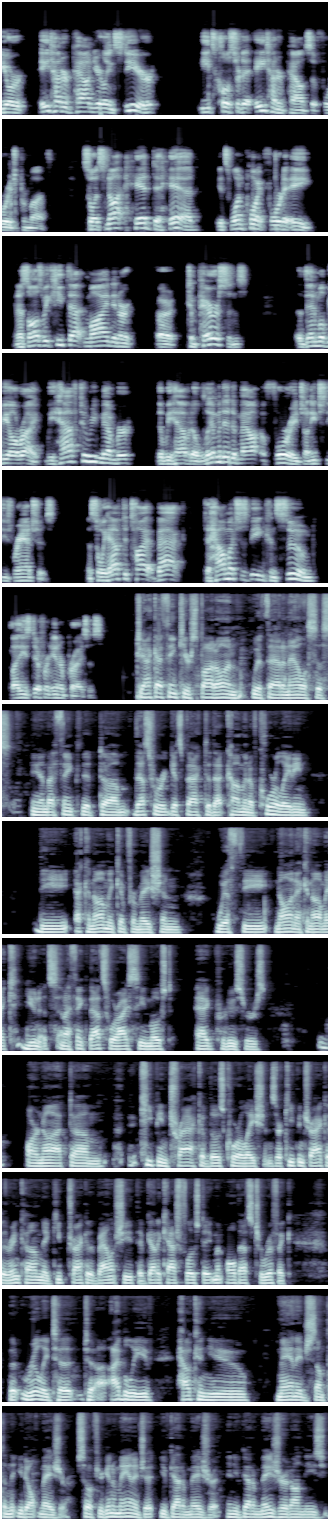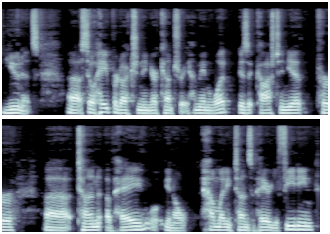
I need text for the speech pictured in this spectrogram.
Your 800 pound yearling steer eats closer to 800 pounds of forage per month. So it's not head to head, it's 1.4 to 8. And as long as we keep that in mind in our, our comparisons, then we'll be all right. We have to remember that we have a limited amount of forage on each of these ranches. And so we have to tie it back to how much is being consumed by these different enterprises. Jack, I think you're spot on with that analysis. And I think that um, that's where it gets back to that comment of correlating the economic information with the non economic units. And I think that's where I see most ag producers are not um, keeping track of those correlations. They're keeping track of their income. They keep track of their balance sheet. They've got a cash flow statement. All that's terrific. But really, to to I believe, how can you manage something that you don't measure? So if you're going to manage it, you've got to measure it, and you've got to measure it on these units. Uh, so hay production in your country. I mean, what is it costing you per uh, ton of hay? You know, how many tons of hay are you feeding?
